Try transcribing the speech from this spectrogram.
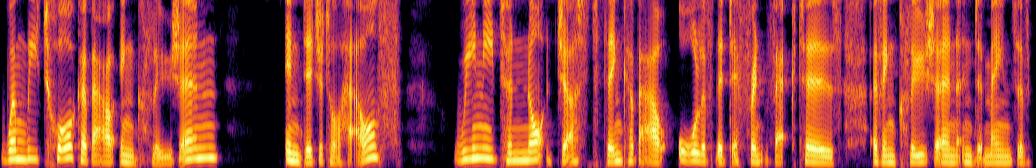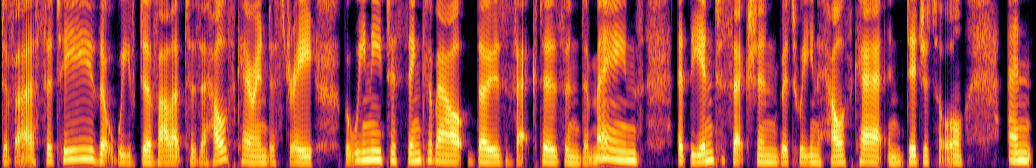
When we talk about inclusion in digital health, we need to not just think about all of the different vectors of inclusion and domains of diversity that we've developed as a healthcare industry, but we need to think about those vectors and domains at the intersection between healthcare and digital. And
